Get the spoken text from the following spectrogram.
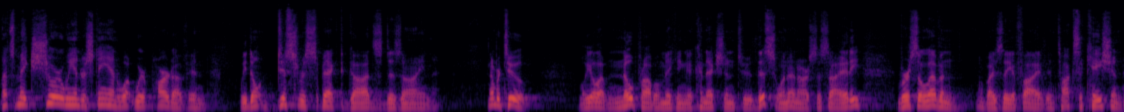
Let's make sure we understand what we're part of and we don't disrespect God's design. Number two, well, you'll have no problem making a connection to this one in our society. Verse 11 of Isaiah 5 intoxication.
